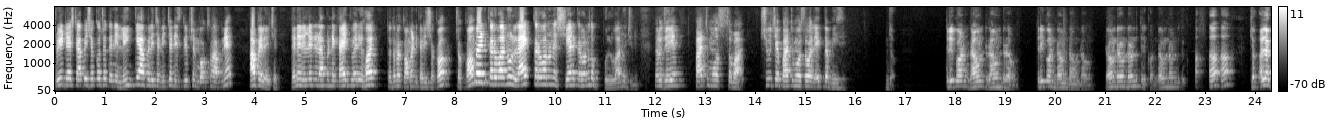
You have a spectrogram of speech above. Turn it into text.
ફ્રી ટેસ્ટ આપી શકો છો. તેની લિંક ક્યાં આપેલી છે? નીચે ડિસ્ક્રિપ્શન બોક્સમાં આપને આપેલી છે. તેને રિલેટેડ આપણને કાંઈ ક્વેરી હોય, તો તમે કોમેન્ટ કરી શકો છો. કોમેન્ટ કરવાનું લાઈક કરવાનું ને શેર કરવાનું તો ભૂલવાનું જ નહીં. ચાલો જોઈએ પાંચમો સવાલ. શું છે પાંચમો સવાલ? એકદમ ઈઝી જો. ત્રિકોણ, રાઉન્ડ રાઉન્ડ રાઉન્ડ. ત્રિકોણ, round round round. Round round round, ત્રિકોણ, રાઉન્ડ રાઉન્ડ, ત્રિકોણ. જો અલગ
